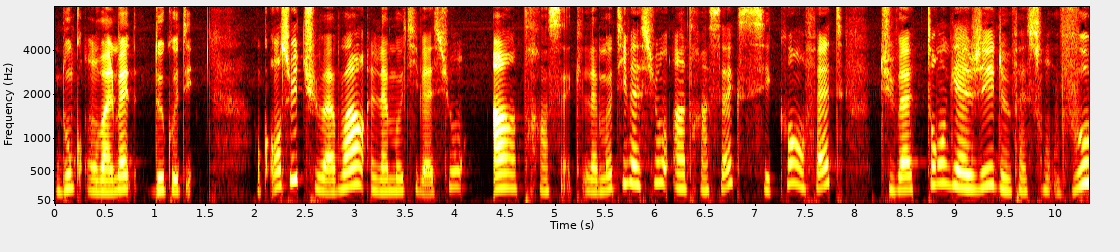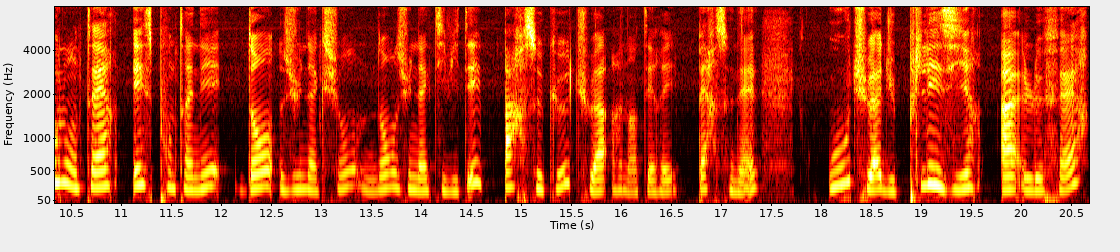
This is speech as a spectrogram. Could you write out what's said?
Donc on va le mettre de côté. Donc ensuite, tu vas avoir la motivation intrinsèque. La motivation intrinsèque, c'est quand en fait tu vas t'engager de façon volontaire et spontanée dans une action, dans une activité, parce que tu as un intérêt personnel ou tu as du plaisir à le faire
